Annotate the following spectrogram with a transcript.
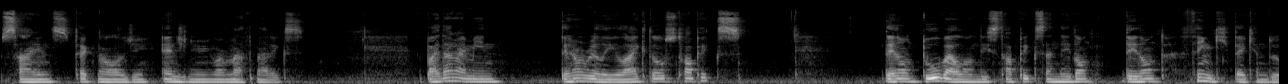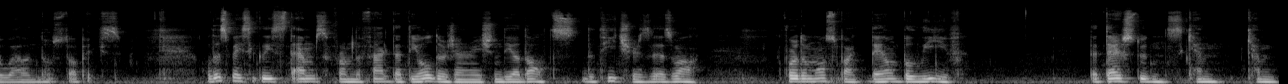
science, technology, engineering, or mathematics. By that I mean they don't really like those topics. They don't do well on these topics and they don't they don't think they can do well in those topics. Well, this basically stems from the fact that the older generation, the adults, the teachers as well, for the most part, they don't believe that their students can can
